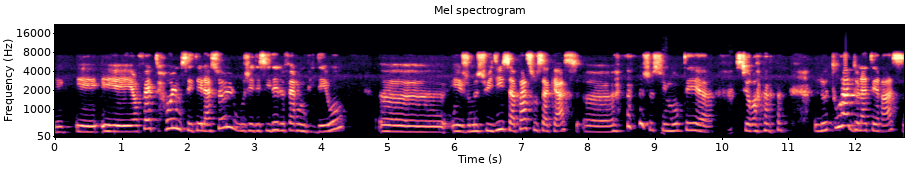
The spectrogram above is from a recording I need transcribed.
Et, en fait, Holmes, c'était la seule où j'ai décidé de faire une vidéo. Euh, et je me suis dit, ça passe ou ça casse. je suis montée sur le toit de la terrasse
